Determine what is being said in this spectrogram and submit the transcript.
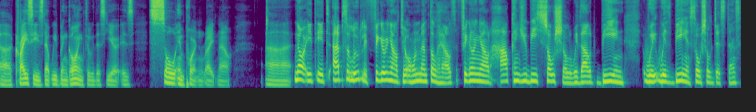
uh crises that we've been going through this year is so important right now uh No, it, it's absolutely figuring out your own mental health, figuring out how can you be social without being with, with being social distance.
